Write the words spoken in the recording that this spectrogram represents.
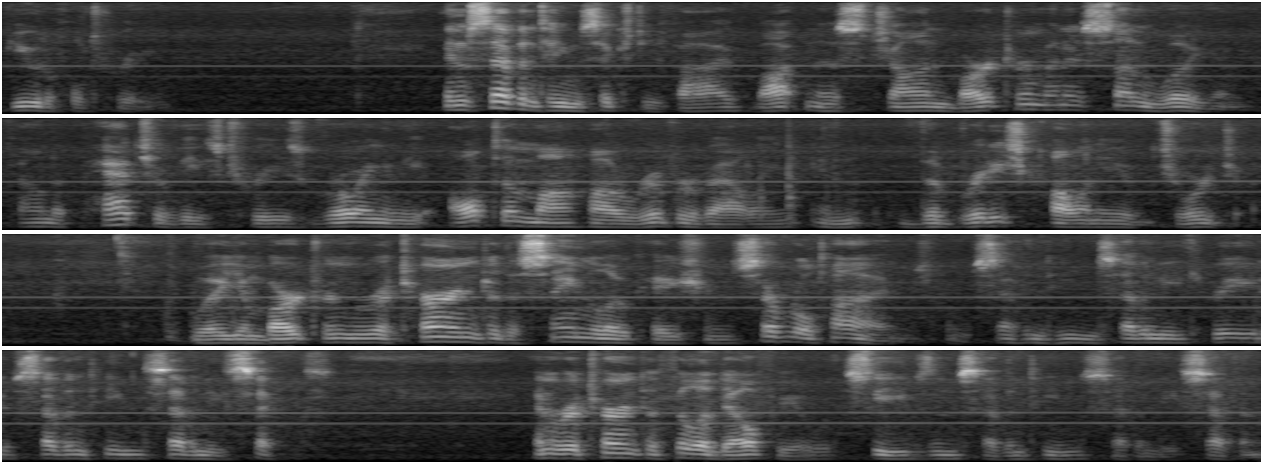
beautiful tree? In 1765, botanist John Bartram and his son William found a patch of these trees growing in the Altamaha River Valley in the British colony of Georgia. William Bartram returned to the same location several times from 1773 to 1776 and returned to Philadelphia with seeds in 1777.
